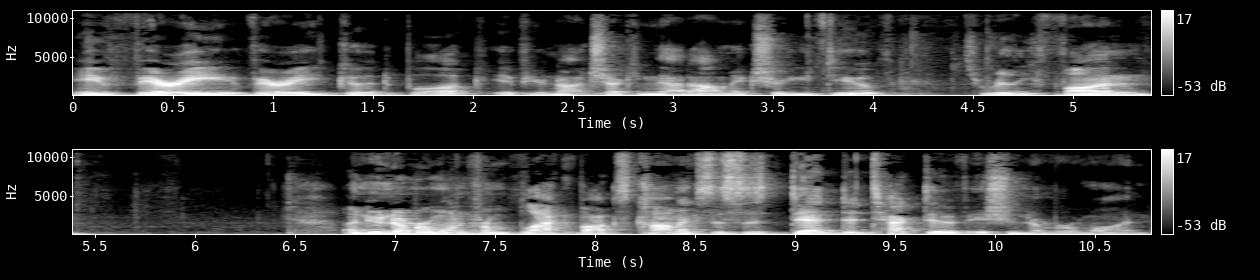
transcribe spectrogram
a very, very good book. If you're not checking that out, make sure you do. It's really fun. A new number one from Black Box Comics. This is Dead Detective, issue number one.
